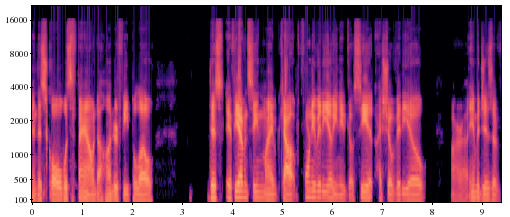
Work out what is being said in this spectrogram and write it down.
And this skull was found 100 feet below this. If you haven't seen my California video, you need to go see it. I show video or uh, images of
